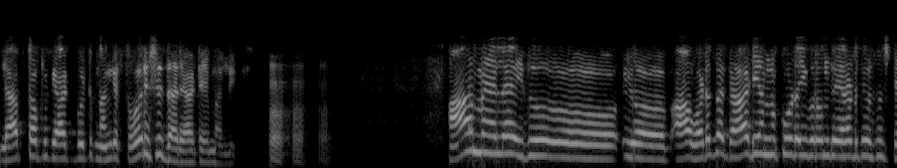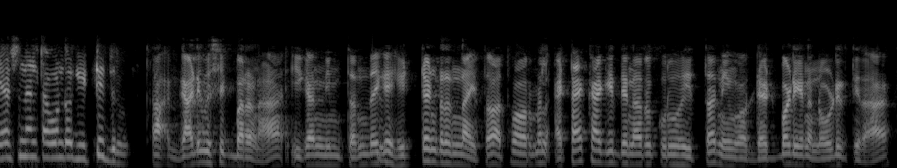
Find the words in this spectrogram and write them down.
ಲ್ಯಾಪ್ಟಾಪ್ಗೆ ಹಾಕ್ಬಿಟ್ಟು ನನಗೆ ತೋರಿಸಿದ್ದಾರೆ ಆ ಟೈಮಲ್ಲಿ ಅಲ್ಲಿ. ಹ್ಮ್ ಹ್ಮ್. ಆಮೇಲೆ ಇದು ಆ ಒಡೆದ ಗಾಡಿಯನ್ನು ಕೂಡ ಇವರೊಂದು ಎರಡು ದಿವಸ ಸ್ಟೇಷನ್ ಅಲ್ಲಿ ತಗೊಂಡೋಗಿ ಇಟ್ಟಿದ್ರು. ಆ, ಗಾಡಿ ವಿಷಯಕ್ಕೆ ಬರೋಣ. ಈಗ ನಿಮ್ ತಂದೆಗೆ ಹಿಟ್ ಅಂಡ್ ರನ್ ಆಯ್ತು ಅಥವಾ ಅವ್ರ ಮೇಲೆ ಅಟ್ಯಾಕ್ ಆಗಿದ್ದೇನಾದ್ರು ಕುರು ಇತ್ತ? ನೀವು ಡೆಡ್ ಬಾಡಿಯನ್ನ ನೋಡಿರ್ತೀರಾ?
